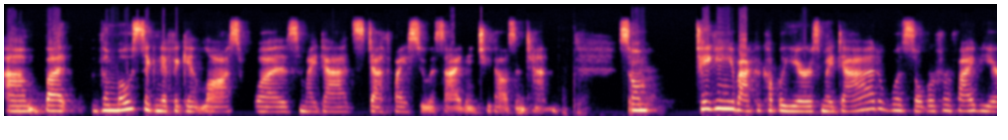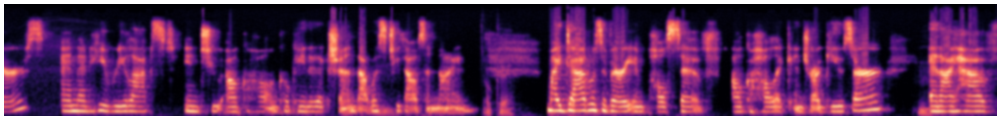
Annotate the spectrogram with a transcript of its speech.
Um, but the most significant loss was my dad's death by suicide in 2010. Okay. So I'm taking you back a couple years. My dad was sober for five years and then he relapsed into alcohol and cocaine addiction. That was mm. 2009. Okay. My dad was a very impulsive alcoholic and drug user. Mm. And I have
